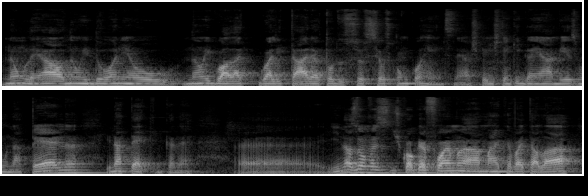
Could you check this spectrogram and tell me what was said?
não leal, não idônea ou não igualitária a todos os seus concorrentes. Né? Acho que a gente tem que ganhar mesmo na perna e na técnica. Né? É, e nós vamos, de qualquer forma, a marca vai estar lá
